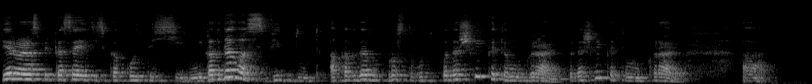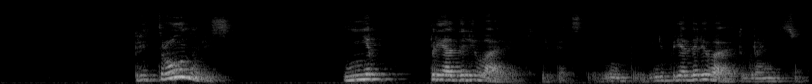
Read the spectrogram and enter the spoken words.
Первый раз прикасаетесь к какой-то силе, не когда вас ведут, а когда вы просто вот подошли к этому грани, подошли к этому краю, а, притронулись, не преодолевая это препятствие, не преодолевая эту границу,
